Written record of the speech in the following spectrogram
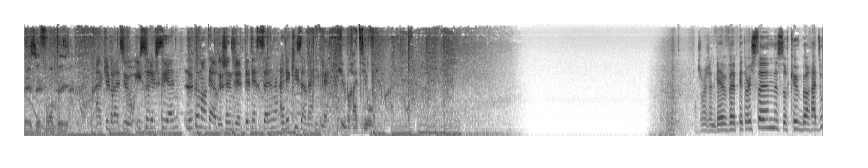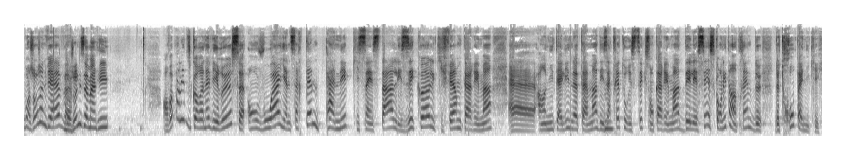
Les effronter. À Cube Radio et sur FCN, le commentaire de Geneviève Peterson avec Lisa Marie Blais. Cube Radio. Bonjour Geneviève Peterson sur Cube Radio. Bonjour Geneviève. Bonjour Lisa Marie. On va parler du coronavirus. On voit, il y a une certaine panique qui s'installe, les écoles qui ferment carrément, euh, en Italie notamment, des mm. attraits touristiques qui sont carrément délaissés. Est-ce qu'on est en train de, de trop paniquer?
